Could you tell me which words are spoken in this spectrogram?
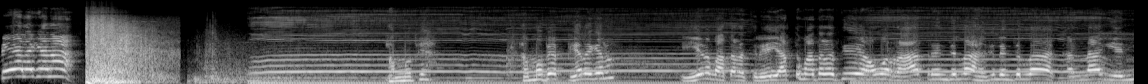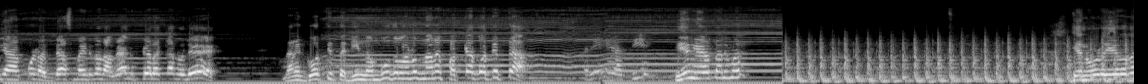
ಫೇಲ್ ಆಗ್ಯಾನ. ನಮ್ಮ ನಮ್ಮ ಬೇ ಫೇಲ್ ಆಗ್ಯಾನು ಏನು ಮಾತಾಡತ್ತೀರಿ? ಎತ್ತು ಮಾತಾಡತ್ತಿ ಅವ ರಾತ್ರಿ ಎಂದಿಲ್ಲ ಹಗಲಿಂದಿಲ್ಲ ಕಣ್ಣಾಗಿ ಎಣ್ಣೆ ಹಾಕೊಂಡು ಅಭ್ಯಾಸ ಮಾಡಿದ ಅವ ಹೆಂಗ್ ನೋಡಿ ನನಗ್ ಗೊತ್ತಿತ್ತ ನೀನ್ ನಂಬುದಿಲ್ಲ ಅನ್ನೋದು ನನಗ್ ಪಕ್ಕ ಗೊತ್ತಿತ್ತ. ಏನ್ ಹೇಳತಿ. ಏನ್ ಹೇಳ್ತಾನಿಮ್ಮ ಏನ್ ನೋಡ ಏನದ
